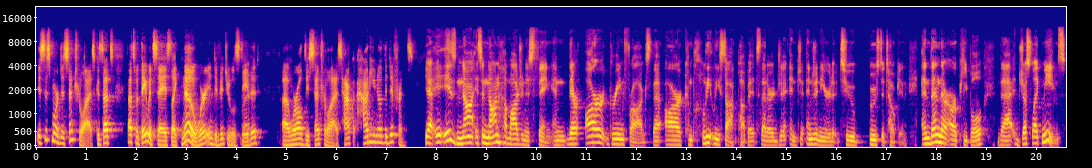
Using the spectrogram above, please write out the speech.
is this more decentralized? Because that's that's what they would say. It's like no, mm-hmm. we're individuals, David. Right. Uh, we're all decentralized. How how do you know the difference? Yeah, it is not, it's a non homogenous thing. And there are green frogs that are completely sock puppets that are engineered to boost a token. And then there are people that just like memes.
